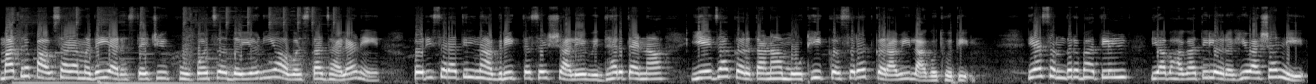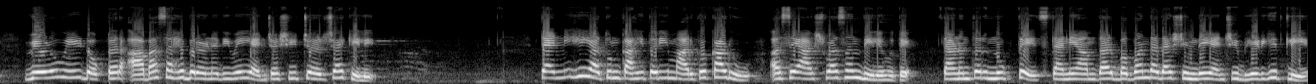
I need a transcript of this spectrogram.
मात्र पावसाळ्यामध्ये या रस्त्याची खूपच दयनीय अवस्था झाल्याने परिसरातील नागरिक तसेच शालेय विद्यार्थ्यांना ये जा करताना मोठी कसरत करावी लागत होती. या संदर्भातील या भागातील रहिवाशांनी वेळोवेळी डॉक्टर आबासाहेब रणदिवे यांच्याशी चर्चा केली. त्यांनीही यातून काहीतरी मार्ग काढू असे आश्वासन दिले होते. त्यानंतर नुकतेच त्यांनी आमदार बबनदादा शिंदे यांची भेट घेतली.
